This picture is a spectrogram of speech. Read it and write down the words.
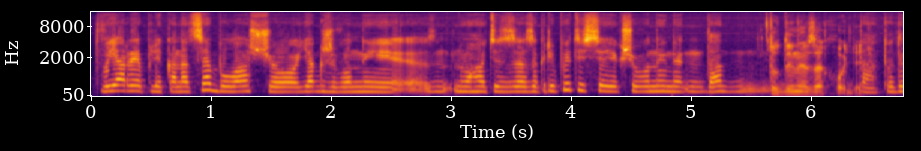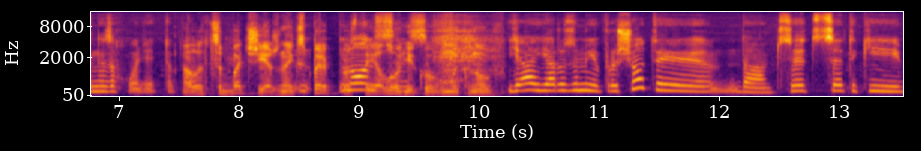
твоя репліка на це була, що як же вони е, намагаються за- закріпитися, якщо вони не да, Туди не заходять. да, туди не заходять. Тобто Але це бачиш, я ж не експерт, просто я логіку вмикнув. я, я розумію, про що ти. Да, це, це такі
